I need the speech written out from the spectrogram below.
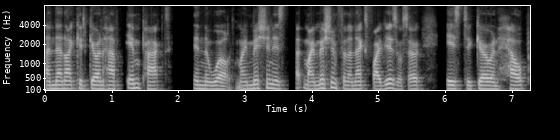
and then I could go and have impact in the world. My mission is my mission for the next five years or so is to go and help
